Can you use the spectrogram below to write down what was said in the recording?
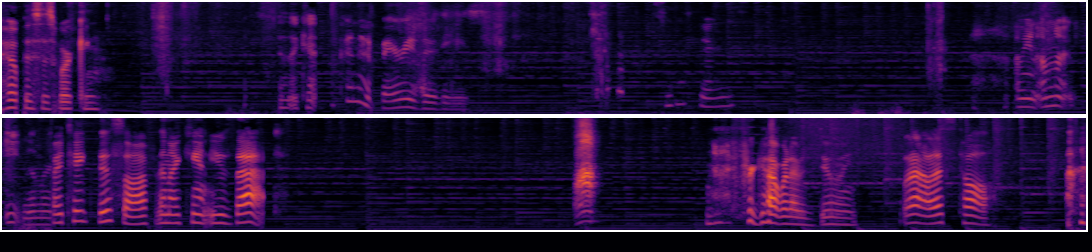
I hope this is working. And the cat, what kind of berries are these? See those berries? I mean, I'm not eating them. If I take this off, then I can't use that. I forgot what I was doing. Wow, that's tall. I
